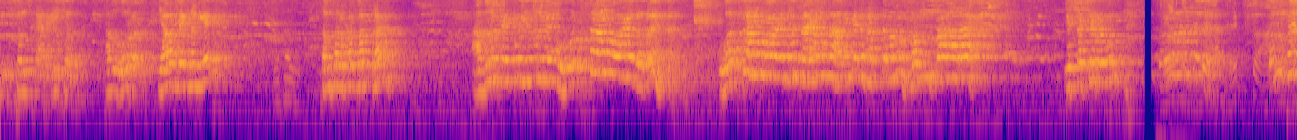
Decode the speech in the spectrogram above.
ಇದು ಸಂಸ್ಕಾರ, ಇಳಿಸೋದು. ಅದು ಹೋರ ಯಾವ್ದು ಬೇಕು ನಮಗೆ? ಸಂಸಾರ ಪತ್ರ. ಅದನ್ನು ಬೇಕು, ಇದನ್ನು ಬೇಕು. ಒತ್ತರ ಅನುಭವ ಆಗದು ಅದು. ಒತ್ತರ ಅನುಭವ ಆಗೋದು ಅದಕ್ಕೆ ಮಟ್ಟ ಸಂಸಾರ. ಎಷ್ಟು ಅಕ್ಷರವು ಸಂಸಾರ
